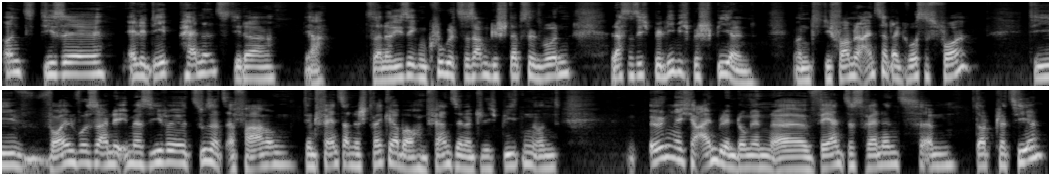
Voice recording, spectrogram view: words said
Und diese LED-Panels, die da, ja, zu einer riesigen Kugel zusammengestöpselt wurden, lassen sich beliebig bespielen. Und die Formel 1 hat da Großes vor. Die wollen wohl so eine immersive Zusatzerfahrung den Fans an der Strecke, aber auch im Fernsehen natürlich bieten und irgendwelche Einblendungen äh, während des Rennens ähm, dort platzieren.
